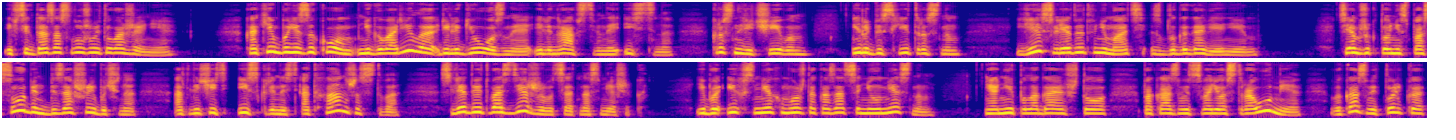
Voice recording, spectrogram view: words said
и всегда заслуживает уважения. Каким бы языком ни говорила религиозная или нравственная истина, красноречивым или бесхитростным, ей следует внимать с благоговением. Тем же, кто не способен безошибочно отличить искренность от ханжества, следует воздерживаться от насмешек, ибо их смех может оказаться неуместным, и они, полагая, что показывают свое остроумие, выказывают только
